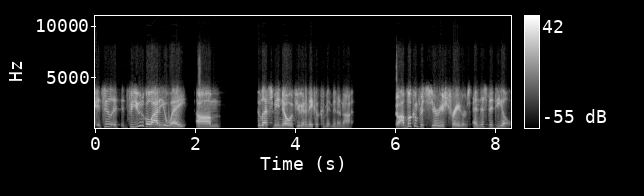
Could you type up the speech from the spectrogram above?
It's it, for you to go out of your way. Um, it lets me know if you're going to make a commitment or not. So I'm looking for serious traders, and this is the deal.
